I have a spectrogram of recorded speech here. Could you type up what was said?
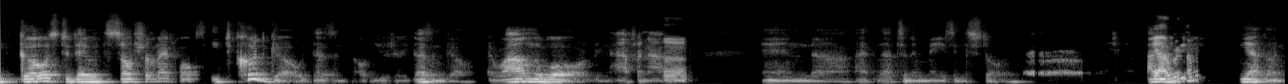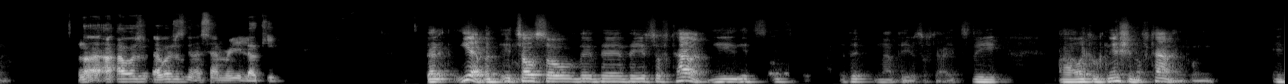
it goes today with social networks. It could go. It doesn't. Usually doesn't go around the world in half an hour. Mm. And uh, I- that's an amazing story. Yeah, I I'm- re- I'm- yeah, go ahead. No, I, I was I was just gonna say I'm really lucky. That yeah, but it's also the the, the use of talent. It's it's the, not the use of talent. It's the uh, recognition of talent when it,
